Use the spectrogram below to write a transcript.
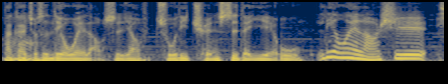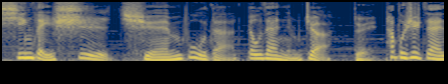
大概就是六位老师要处理全市的业务。六位老师，新北市全部的都在你们这。对，它不是在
